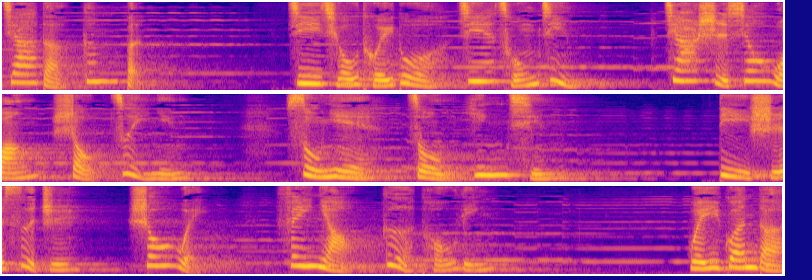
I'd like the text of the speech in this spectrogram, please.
家的根本。击球颓堕皆从境。家世消亡守罪宁，夙孽总殷勤。第十四支收尾，飞鸟各投林。为官的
